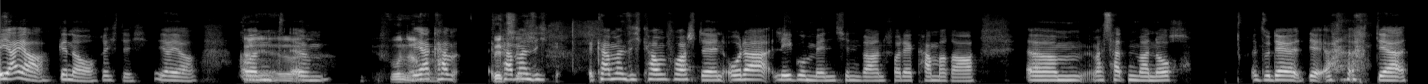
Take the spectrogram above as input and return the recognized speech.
Ja, ja, genau, richtig. Ja, ja. Und ähm, wunderbar. Ja, kann, kann man sich kann man sich kaum vorstellen. Oder Lego-Männchen waren vor der Kamera. Ähm, was hatten wir noch? Also der, der, der,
